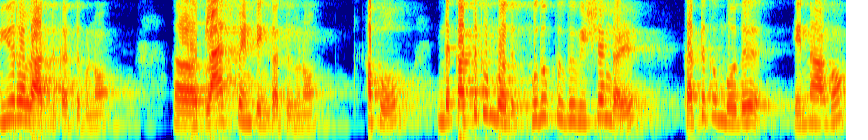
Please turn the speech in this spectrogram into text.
மியூரல் ஆர்ட் கற்றுக்கணும் கிளாஸ் பெயிண்டிங் கற்றுக்கணும் அப்போது இந்த கற்றுக்கும் போது புது புது விஷயங்கள் கற்றுக்கும் போது என்ன ஆகும்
